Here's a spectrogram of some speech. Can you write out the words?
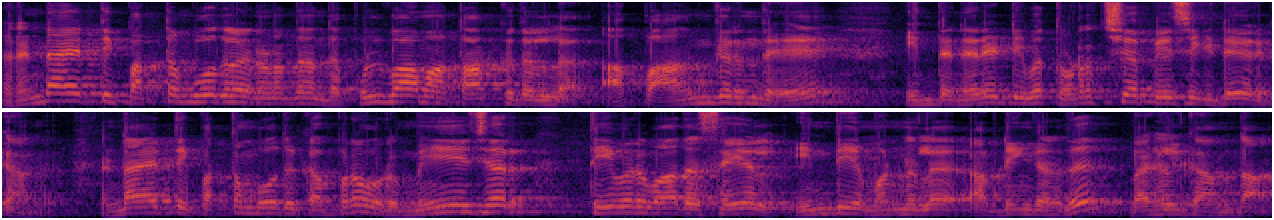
ரெண்டாயிரத்தி பத்தொம்போதில் நடந்த அந்த புல்வாமா தாக்குதலில் அப்போ அங்கிருந்தே இந்த நெரட்டிவை தொடர்ச்சியாக பேசிக்கிட்டே இருக்காங்க. ரெண்டாயிரத்தி பத்தொம்போதுக்கு அப்புறம் ஒரு மேஜர் தீவிரவாத செயல் இந்திய மண்ணில் அப்படிங்கிறது பஹல்காம் தான்.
